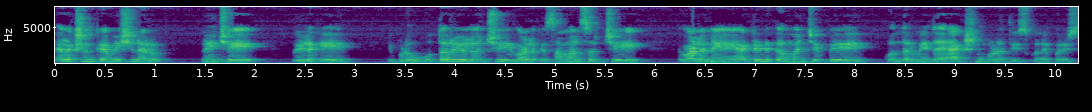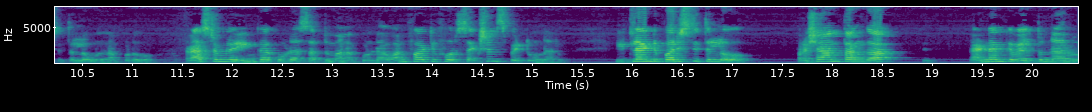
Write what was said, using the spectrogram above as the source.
ఎలక్షన్ కమిషనర్ నుంచి వీళ్ళకి ఇప్పుడు ఉత్తర్వులు వచ్చి వాళ్ళకి సమన్స్ వచ్చి వాళ్ళని అటెండ్ కమ్మని చెప్పి కొందరి మీద యాక్షన్ కూడా తీసుకునే పరిస్థితుల్లో ఉన్నప్పుడు రాష్ట్రంలో ఇంకా కూడా సర్దుమనకుండా వన్ ఫార్టీ ఫోర్ సెక్షన్స్ పెట్టి ఉన్నారు. ఇట్లాంటి పరిస్థితుల్లో ప్రశాంతంగా లండన్కి వెళ్తున్నారు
